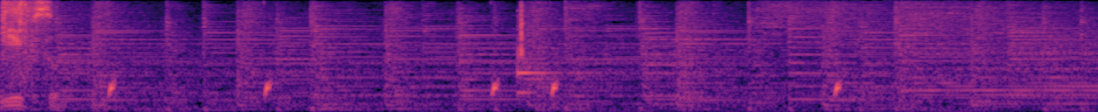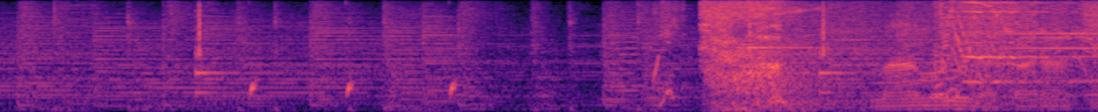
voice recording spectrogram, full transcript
行くぞ守りはバラク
